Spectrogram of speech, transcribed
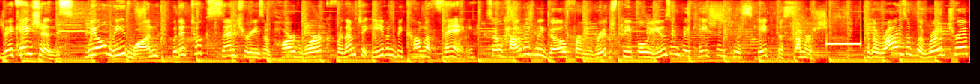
Vacations. We all need one, but it took centuries of hard work for them to even become a thing. So how did we go from rich people using vacation to escape the summer to the rise of the road trip,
